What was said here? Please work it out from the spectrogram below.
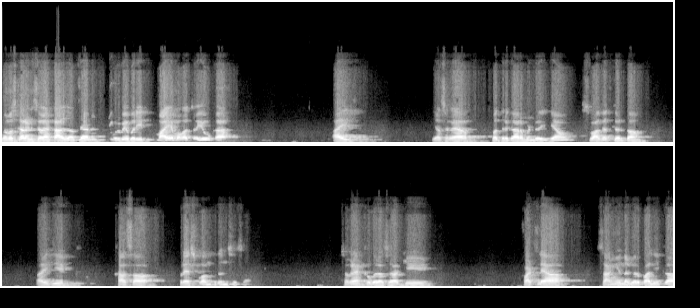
नमस्कार आणि सगळ्या काळजांतल्यान उर्बे भरीत माये मोगाचो येवकार आयज ह्या सगळ्या पत्रकार मंडळीचे हांव स्वागत करता. आयज एक खासा प्रेस कॉन्फरन्स आसा सगळ्यांक खबर आसा की फाटल्या सांगे नगरपालिका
